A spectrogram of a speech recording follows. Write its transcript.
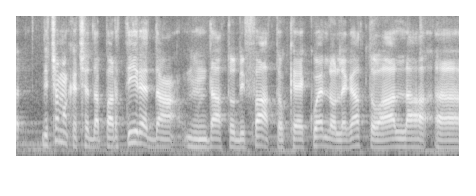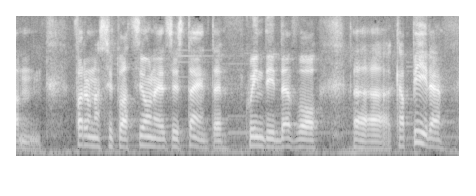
eh, diciamo che c'è da partire da un dato di fatto che è quello legato alla ehm, fare una situazione esistente, quindi devo eh, capire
